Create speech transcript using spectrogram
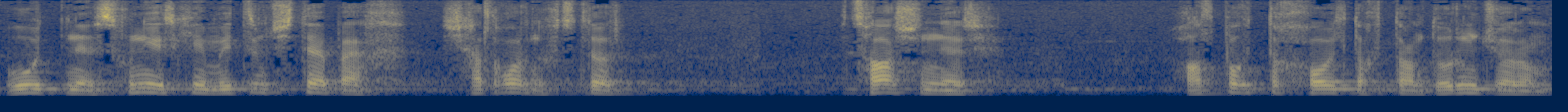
үүднээс хүний эрхийн мэдрэмжтэй байх шалгуур нөхцлөөр цоо шинээр холбогдох хууль тогтоон дүрм журам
